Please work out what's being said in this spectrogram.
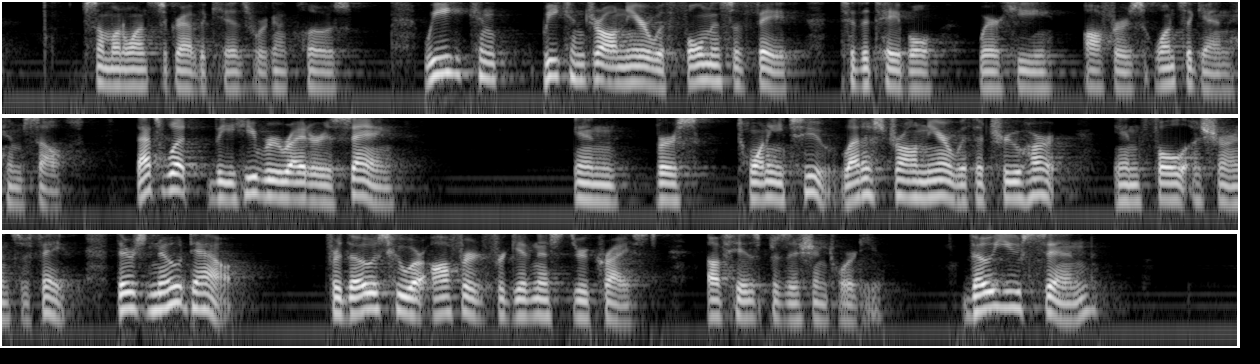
If someone wants to grab the kids, we're going to close. We can, we can draw near with fullness of faith to the table where he offers once again himself. That's what the Hebrew writer is saying in verse 22. Let us draw near with a true heart in full assurance of faith. There's no doubt for those who are offered forgiveness through Christ of his position toward you. Though you sin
